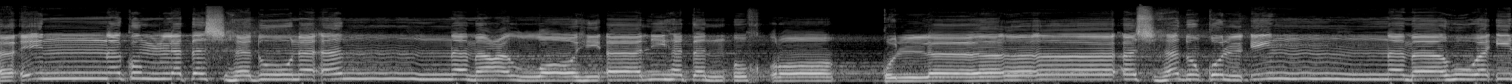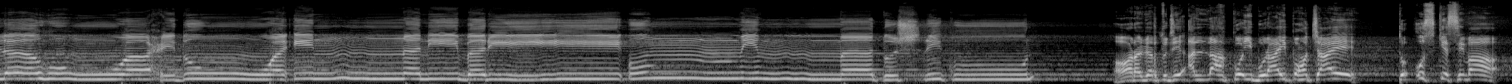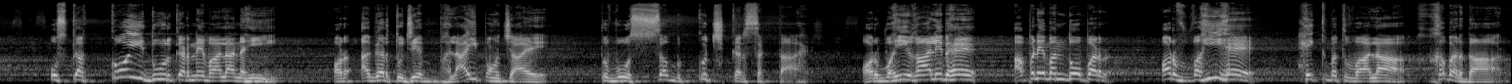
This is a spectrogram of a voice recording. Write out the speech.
أئنكم لتشهدون أن مع الله آلهة أخرى قل لا أشهد قل إنما هو إله واحد وإنني بريء مما تشركون اور اگر تجھے اللہ کوئی برائی پہنچائے تو اس کے سوا اس کا کوئی دور کرنے والا نہیں۔ اور اگر تجھے بھلائی پہنچائے تو وہ سب کچھ کر سکتا ہے۔ اور وہی غالب ہے اپنے بندوں پر، اور وہی ہے حکمت والا خبردار۔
